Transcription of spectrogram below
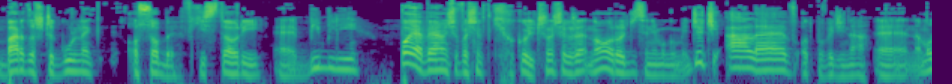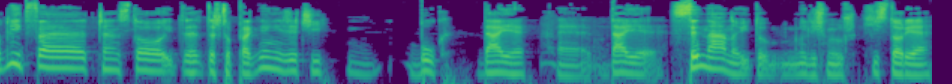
bardzo szczególne osoby w historii Biblii pojawiają się właśnie w takich okolicznościach, że no, rodzice nie mogą mieć dzieci, ale w odpowiedzi na, na modlitwę często i te, też to pragnienie dzieci Bóg daje, daje syna, no i tu mieliśmy już historię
